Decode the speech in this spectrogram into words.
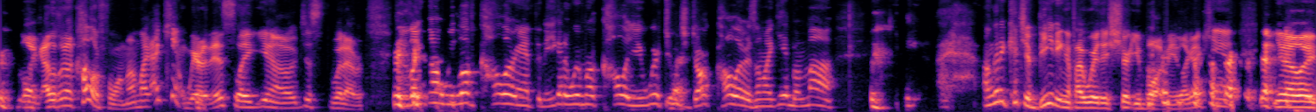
like I look at a color form. I'm like, I can't wear this. Like you know, just whatever. He's like, no, we love color, Anthony. You got to wear more color. You wear too yeah. much dark colors. I'm like, yeah, but ma, I'm gonna catch a beating if I wear this shirt you bought me. Like I can't, you know, like.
